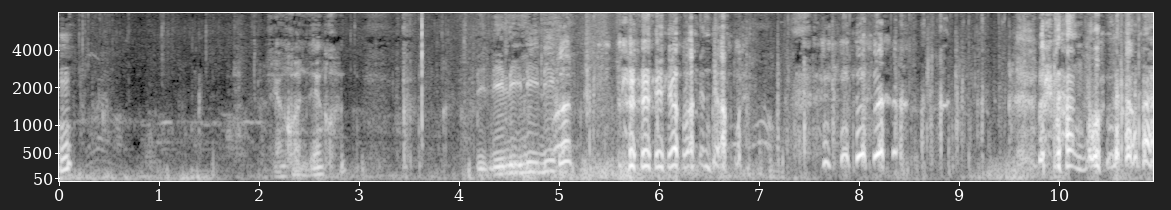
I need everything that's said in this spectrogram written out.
หึเสียงคนเสียงคนดีดีดีดีดีก่อนเดี๋ยวมันเดี๋ยวมันไปทางพุ่นนะมา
